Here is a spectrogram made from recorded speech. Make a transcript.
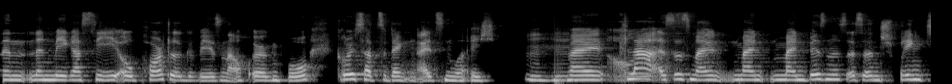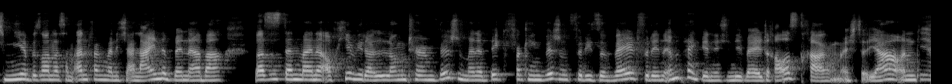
ein, ein mega CEO-Portal gewesen, auch irgendwo, größer zu denken als nur ich. Mhm. Weil oh, klar, es ist mein, mein, mein Business, es entspringt mir besonders am Anfang, wenn ich alleine bin, aber was ist denn meine, auch hier wieder Long-Term Vision, meine Big fucking Vision für diese Welt, für den Impact, den ich in die Welt raustragen möchte, ja, und ja.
